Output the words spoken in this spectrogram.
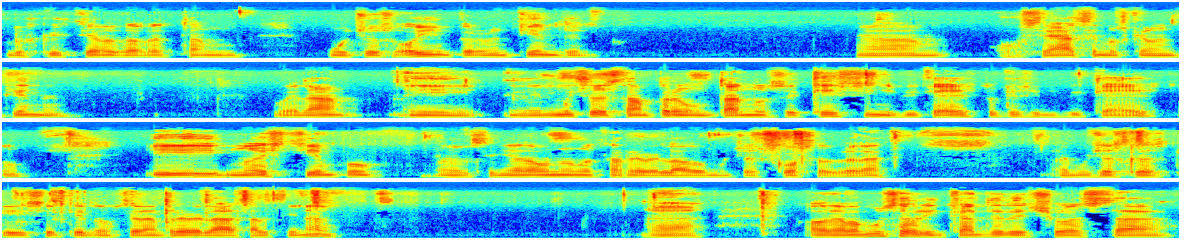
Los cristianos ahora están, muchos oyen, pero no entienden. O se hacen los que no entienden. ¿Verdad? Y, y muchos están preguntándose, ¿qué significa esto? ¿Qué significa esto? Y no es tiempo, el Señor aún no nos ha revelado muchas cosas, ¿verdad? Hay muchas cosas que dice que nos serán reveladas al final. Ah, ahora vamos a brincar de hecho hasta,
